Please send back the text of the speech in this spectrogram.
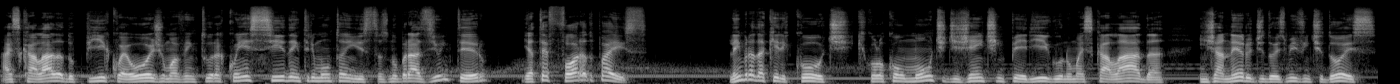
a escalada do pico é hoje uma aventura conhecida entre montanhistas no Brasil inteiro e até fora do país. Lembra daquele coach que colocou um monte de gente em perigo numa escalada em janeiro de 2022?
